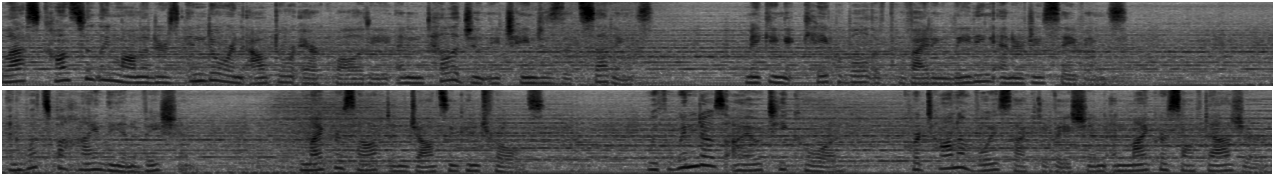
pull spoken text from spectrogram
GLAS constantly monitors indoor and outdoor air quality and intelligently changes its settings, making it capable of providing leading energy savings. And what's behind the innovation? Microsoft and Johnson Controls. With Windows IoT Core, Cortana voice activation, and Microsoft Azure,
